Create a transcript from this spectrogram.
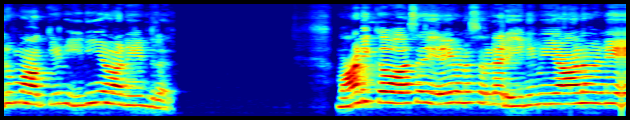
இருமாக்கின் இனியானேன்ற மாணிக்கவாசர் இறைவனை சொல்றார் இனிமையானவனே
